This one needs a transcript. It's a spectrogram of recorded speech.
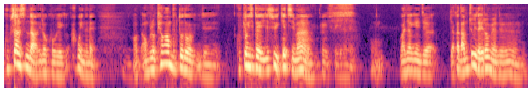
국산을 쓴다 이렇게 얘기하고 있는데 어, 물론 평안북도도 이제 국경지대일 수 있겠지만 어, 국경지대긴 하네. 어, 만약에 이제 약간 남쪽이다 이러면은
